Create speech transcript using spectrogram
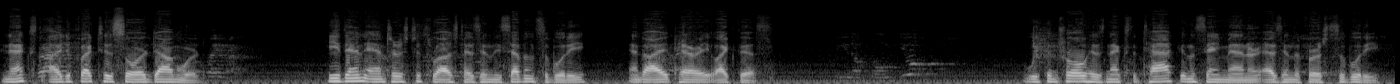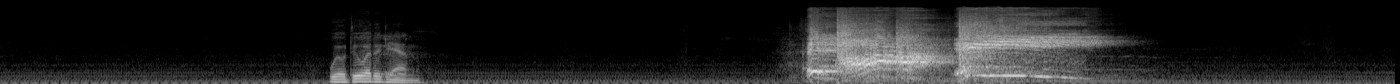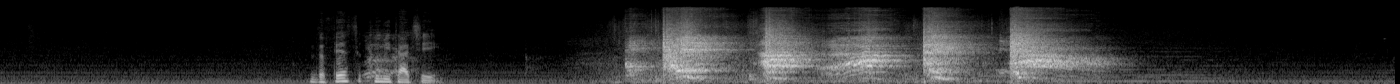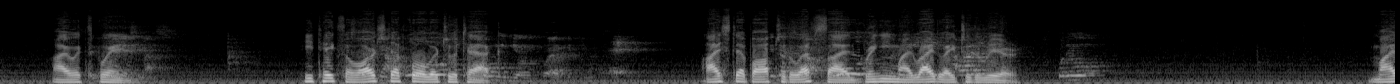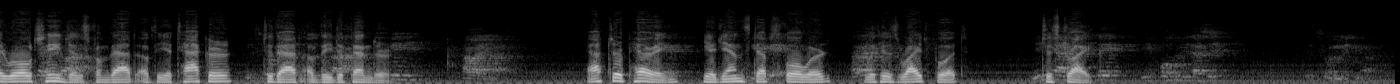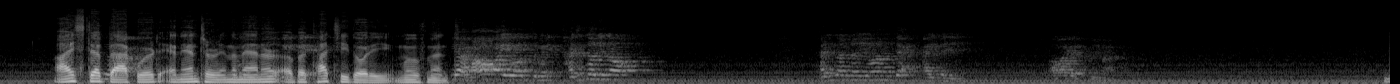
Next, I deflect his sword downward. He then enters to thrust as in the seventh suburi, and I parry like this. We control his next attack in the same manner as in the first suburi. We'll do it again. The fifth kumitachi. I'll explain. He takes a large step forward to attack. I step off to the left side, bringing my right leg to the rear. My role changes from that of the attacker to that of the defender. After parrying, he again steps forward with his right foot to strike. I step backward and enter in the manner of a tachidori movement.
